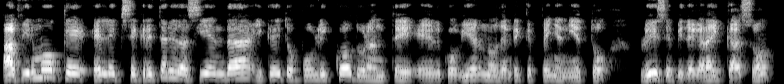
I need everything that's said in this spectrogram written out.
afirmó que el exsecretario de Hacienda y Crédito Público durante el gobierno de Enrique Peña Nieto, Luis Videgaray Caso,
